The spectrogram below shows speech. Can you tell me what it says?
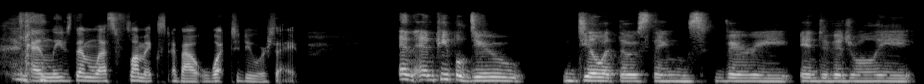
and leaves them less flummoxed about what to do or say. And and people do deal with those things very individually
